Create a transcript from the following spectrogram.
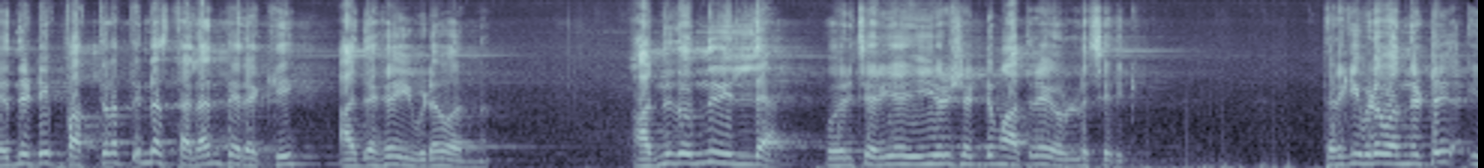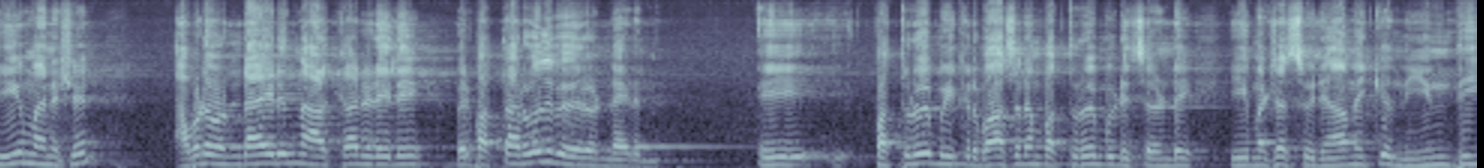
എന്നിട്ട് ഈ പത്രത്തിന്റെ സ്ഥലം തിരക്കി അദ്ദേഹം ഇവിടെ വന്നു. അന്ന് ഇതൊന്നുമില്ല ഒരു ചെറിയ ഈ ഒരു ഷെഡ് മാത്രമേ ഉള്ളൂ ശരിക്കും. തിരക്കി ഇവിടെ വന്നിട്ട് ഈ മനുഷ്യൻ അവിടെ ഉണ്ടായിരുന്ന ആൾക്കാരുടെ ഇടയിൽ ഒരു പത്തറുപത് പേരുണ്ടായിരുന്നു. ഈ പത്ത് രൂപ ഈ കൃപാസനം പത്ത് രൂപ പിടിച്ചുകൊണ്ട് ഈ മനുഷ്യൻ സുനാമിക്ക് നീന്തി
